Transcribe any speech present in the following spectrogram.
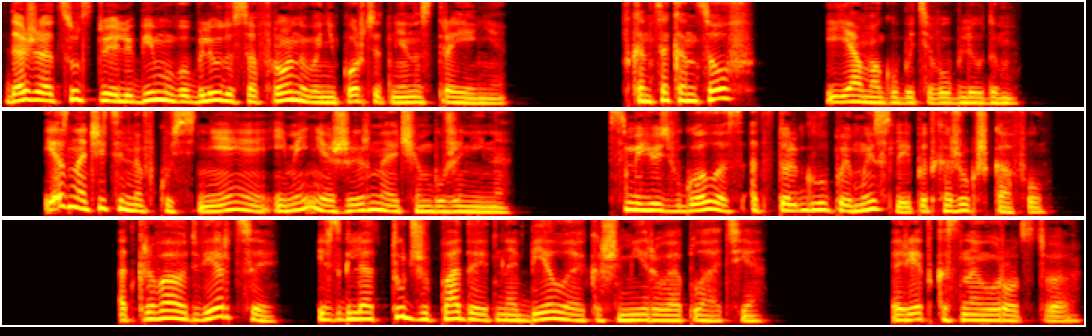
Даже отсутствие любимого блюда Сафронова не портит мне настроение. В конце концов, я могу быть его блюдом. Я значительно вкуснее и менее жирная, чем буженина. Смеюсь в голос от столь глупой мысли и подхожу к шкафу. Открываю дверцы и взгляд тут же падает на белое кашемировое платье. Редкостное уродство.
